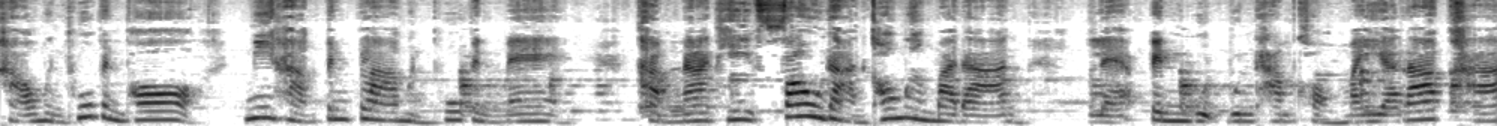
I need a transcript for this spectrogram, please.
ขาวเหมือนผู้เป็นพ่อ มีหางเป็นปลาเหมือนผู้เป็นแม่ ทำหน้าที่เฝ้าด่านเข้าเมืองบาดาล และเป็นบุตรบุญธรรมของไมยราบค่ะ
